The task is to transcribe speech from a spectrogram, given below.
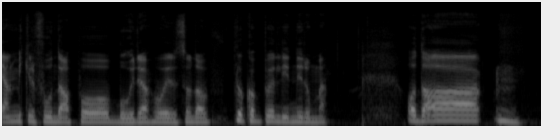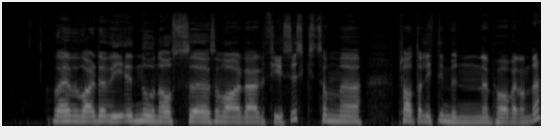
én mikrofon da på bordet hvor, som da plukka opp lyden i rommet. Og da var det vi, noen av oss eh, som var der fysisk, som uh, prata litt i munnen på hverandre.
